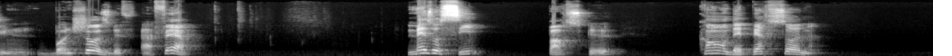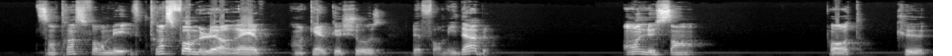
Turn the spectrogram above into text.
une bonne chose à faire, mais aussi parce que quand des personnes sont transformées, transforment leurs rêves en quelque chose de formidable, on ne s'en porte que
